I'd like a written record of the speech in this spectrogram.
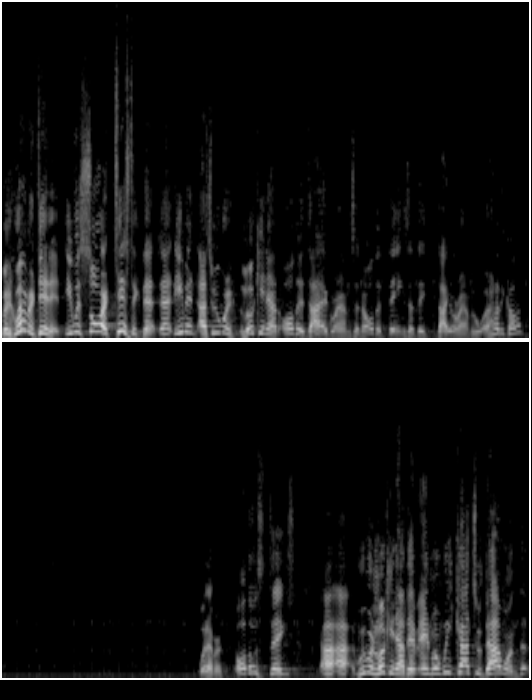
But whoever did it, it was so artistic that, that even as we were looking at all the diagrams and all the things that they diagram, how do they call them? Whatever, all those things, uh, uh, we were looking at them, and when we got to that one, th-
